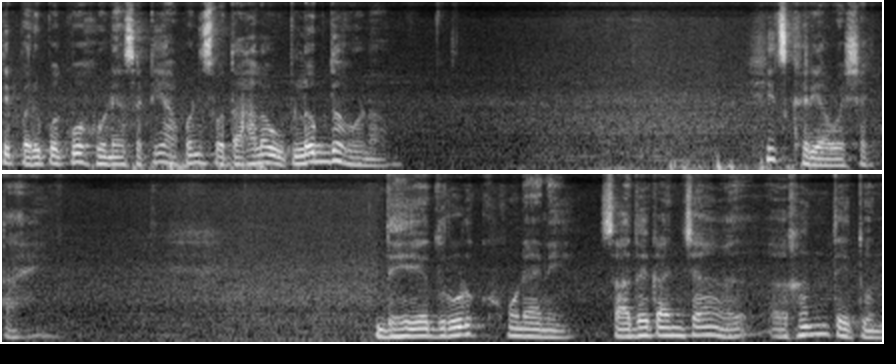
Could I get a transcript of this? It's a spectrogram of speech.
ते परिपक्व होण्यासाठी आपण स्वतःला उपलब्ध होणं हीच खरी आवश्यकता आहे. ध्येय दृढ होण्याने साधकांच्या अहंतेतून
